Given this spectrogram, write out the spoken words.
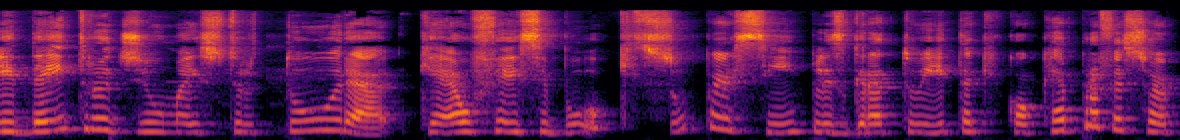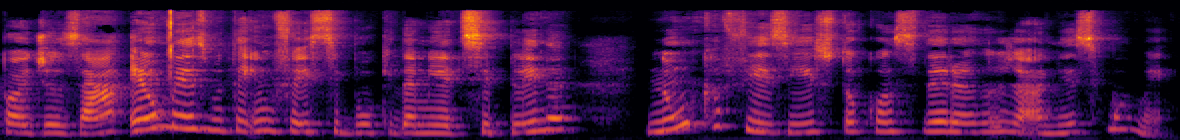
E dentro de uma estrutura que é o Facebook, super simples, gratuita, que qualquer professor pode usar. Eu mesmo tenho um Facebook da minha disciplina, nunca fiz isso, estou considerando já nesse momento.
